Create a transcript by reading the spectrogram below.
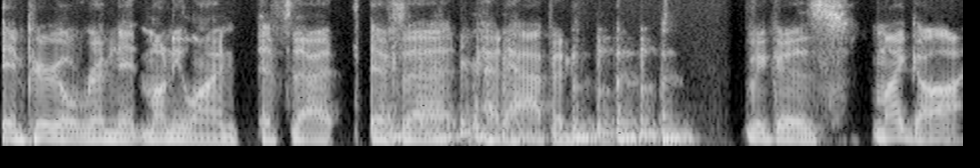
Imperial Remnant money line if that if that had happened. Because my God,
